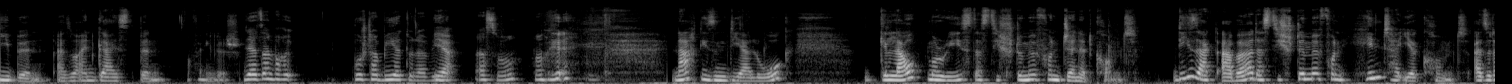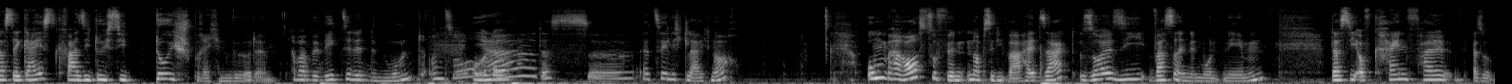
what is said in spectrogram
bin, also ein Geist bin auf Englisch. Der ist einfach buchstabiert oder wie? Ja. Ach so, okay. Nach diesem Dialog glaubt Maurice, dass die Stimme von Janet kommt. Die sagt aber, dass die Stimme von hinter ihr kommt, also dass der Geist quasi durch sie durchsprechen würde. Aber bewegt sie denn den Mund und so? Ja, Oder? das äh, erzähle ich gleich noch. Um herauszufinden, ob sie die Wahrheit sagt, soll sie Wasser in den Mund nehmen, dass sie auf keinen Fall, also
